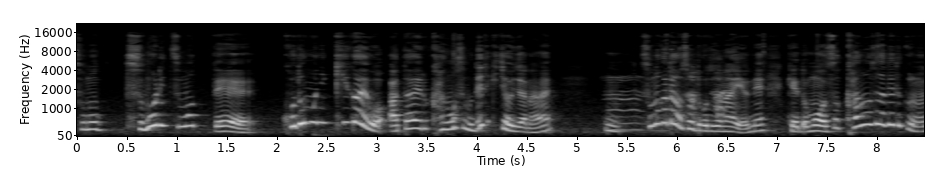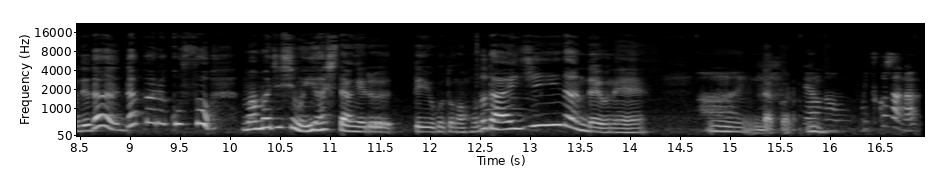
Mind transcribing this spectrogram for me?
その積もり積もって子供に危害を与える可能性も出てきちゃうじゃない？うん、その方がそうってことじゃないよね。けども、その可能性が出てくるので、だ、だからこそ、ママ自身を癒してあげるっていうことが本当大事なんだよね。うはい。ん、だから。であのみつこさんが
